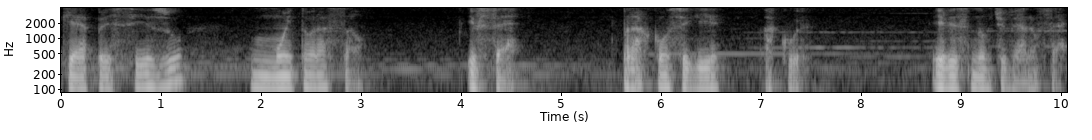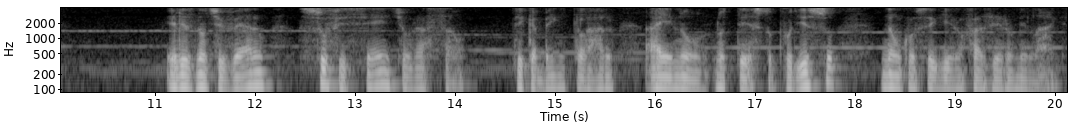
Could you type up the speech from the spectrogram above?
que é preciso muita oração e fé para conseguir a cura. Eles não tiveram fé. Eles não tiveram suficiente oração. Fica bem claro aí no, no texto. Por isso, não conseguiram fazer o milagre.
